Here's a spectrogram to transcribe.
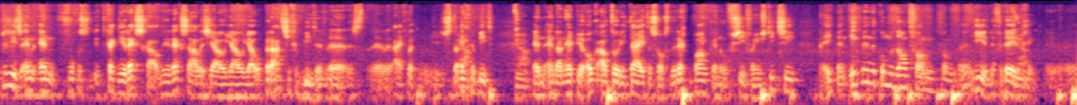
precies. En, en volgens, kijk, die rechtszaal, die rechtszaal is jouw, jouw, jouw operatiegebied, eh, st- eh, eigenlijk je strijdgebied. Ja. En, en dan heb je ook autoriteiten zoals de rechtbank en de officier van justitie. Ik ben, ik ben de commandant van, van eh, hier, de verdediging. Eh,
